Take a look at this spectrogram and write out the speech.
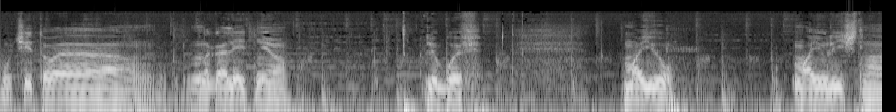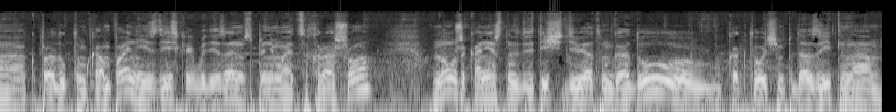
учитывая многолетнюю любовь мою мою лично к продуктам компании, здесь как бы дизайн воспринимается хорошо, но уже, конечно, в 2009 году как-то очень подозрительно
